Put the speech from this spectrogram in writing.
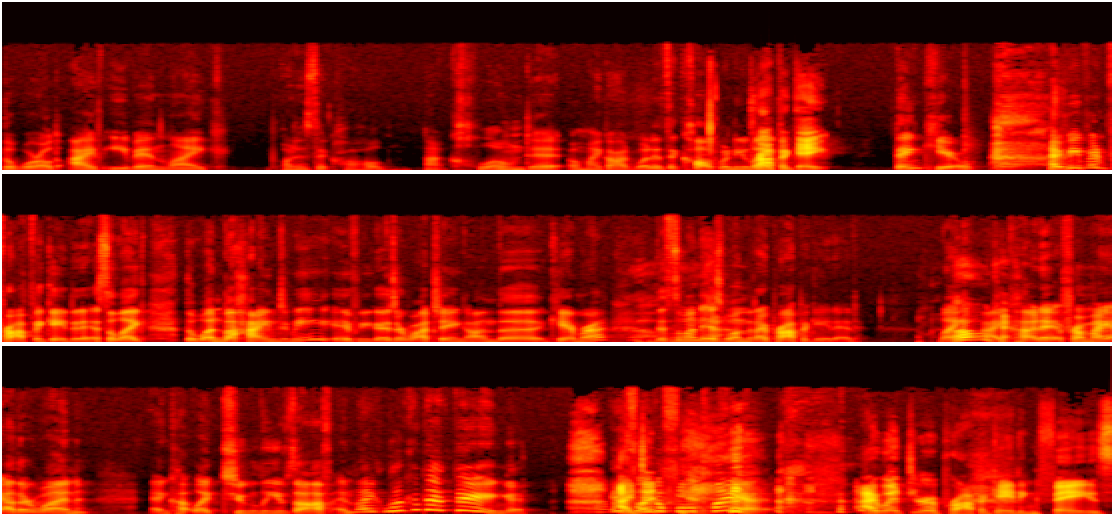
the world. I've even like, what is it called? Not cloned it. Oh my god, what is it called when you like? Propagate. Thank you. I've even propagated it. So like the one behind me, if you guys are watching on the camera, oh, this one is one that I propagated. Like Oh, I cut it from my other one and cut like two leaves off and like look at that thing. It's I like did- a full plant. I went through a propagating phase.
